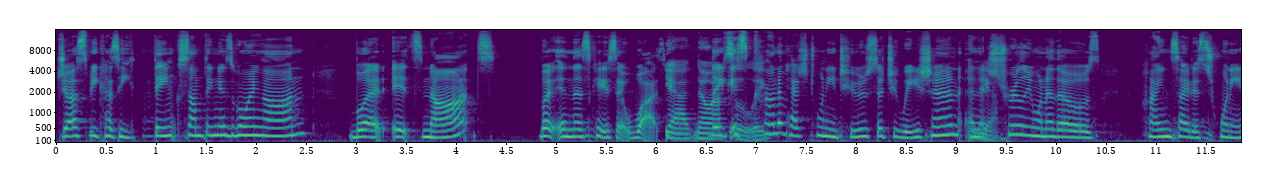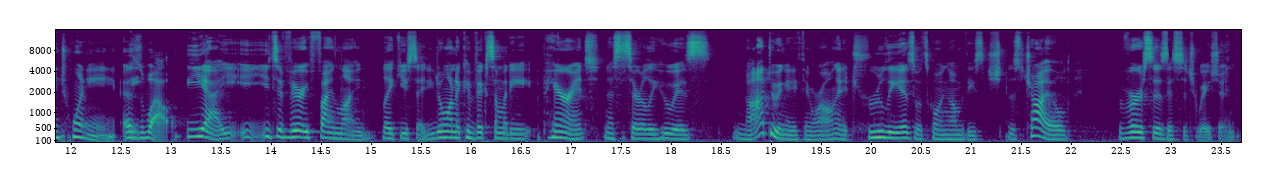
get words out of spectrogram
just because he thinks something is going on, but it's not. But in this case, it was. Yeah, no, like absolutely. it's kind of catch twenty two situation, and it's truly one of those hindsight is twenty twenty as well. Yeah, it's a very fine line. Like you said, you don't want to convict somebody, a parent necessarily, who is not doing anything wrong, and it truly is what's going on with these ch- this child, versus this situation.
